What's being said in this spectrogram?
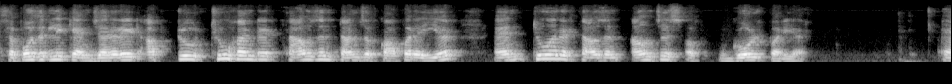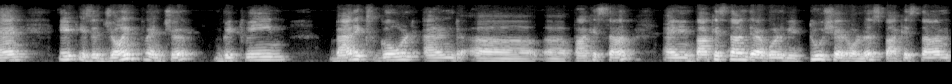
supposedly can generate up to 200,000 tons of copper a year and 200,000 ounces of gold per year. And it is a joint venture between Barrick Gold and uh, uh, Pakistan. And in Pakistan, there are going to be two shareholders Pakistan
